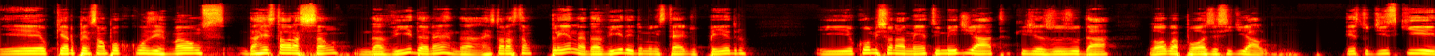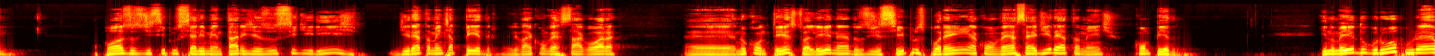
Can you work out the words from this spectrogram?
eu quero pensar um pouco com os irmãos da restauração da vida, né? Da restauração plena da vida e do ministério de Pedro e o comissionamento imediato que Jesus o dá logo após esse diálogo texto diz que, após os discípulos se alimentarem, Jesus se dirige diretamente a Pedro. Ele vai conversar agora é, no contexto ali né, dos discípulos, porém a conversa é diretamente com Pedro. E no meio do grupo, né,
